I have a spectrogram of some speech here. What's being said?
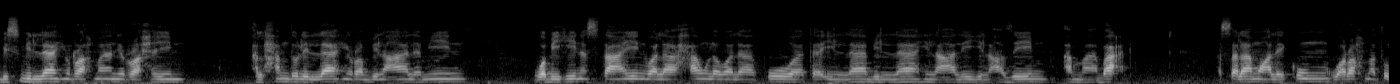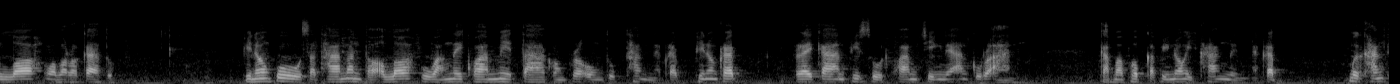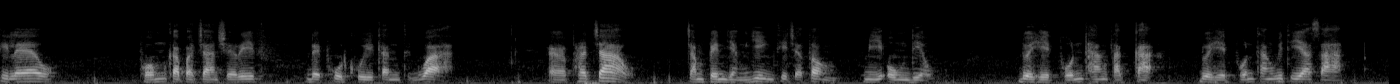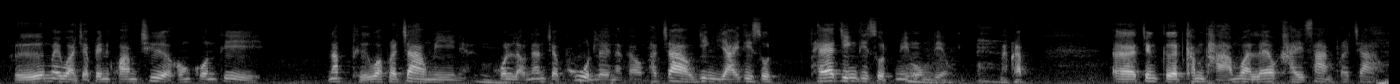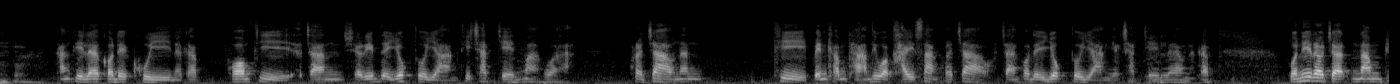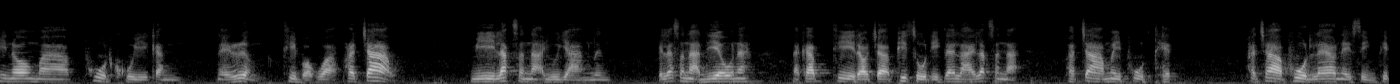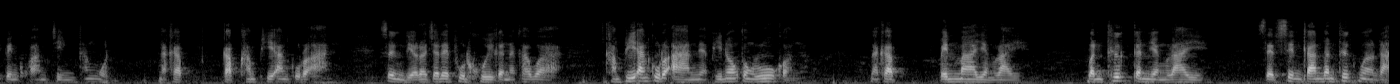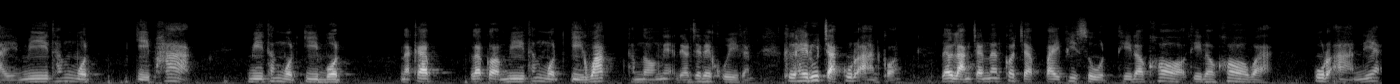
بسم الله الرحمن الرحيم الحمد لله رب العالمين وبه نستعين ولا حول ولا قوة إلا بالله العلي العظيم أما بعد السلام عليكم ورحمة الله وبركاته พี่น้องผู้ศรัทธามั่นต่ออัลลอฮ์ผู้หวังในความเมตตาของพระองค์ทุกท่านนะครับ พี่น้องครับ รายการพิสูจน์ความจริงในอัลกุรอาน กลับมาพบกับพี่น้องอีกครั้งหนึ่งนะครับ เมื่อครั้งที่แล้ว ผมกับอาจารย์เชอริฟได้พูดคุยกันถึงว่าเอ่อพระเจ้าจำเป็นอย่างยิ่งที่จะต้องมีองค์เดียว ด้วยเหตุผลทางตรรกะ ด้วยเหตุผลทางวิทยาศาสตร์ หรือไม่ว่าจะเป็นความเชื่อของคนที่นับถือว่าพระเจ้ามีเนี่ยอืมคนเหล่านั้นจะพูดเลยนะครับพระเจ้ายิ่งใหญ่ที่สุด แท้จริงที่สุดมีองค์เดียวนะครับเอ่อจึงเกิดคำถามว่าแล้วใครสร้างพระเจ้า ครั้งที่แล้วก็ได้คุยนะครับ พร้อมที่อาจารย์ชริฟได้ยกตัวอย่างที่ชัดเจนมากว่าพระเจ้านั้นที่เป็นคำถามที่ว่าใครสร้างพระเจ้า อาจารย์ก็ได้ยกตัวอย่างอย่างชัดเจนแล้วนะครับ วันนี้เราจะนำพี่น้องมาพูดคุยกันในเรื่องที่บอกว่าพระเจ้ามีลักษณะอยู่อย่างหนึ่งเป็นลักษณะเดียวนะนะครับ ที่เราจะพิสูจน์อีกหลาย ๆ ลักษณะพระเจ้าไม่พูดเท็จ พระเจ้าพูดแล้วในสิ่งที่เป็นความจริงทั้งหมดนะครับ กับคัมภีร์อัลกุรอาน ซึ่งเดี๋ยวเราจะได้พูดคุยกันนะครับว่าคัมภีอัลกุรอานเนี่ยพี่น้องต้องรู้ก่อนนะครับ เป็นมาอย่างไร บันทึกกันอย่างไร เสร็จสิ้นการบันทึกเมื่อไหร่มีทั้งหมดกี่ภาค มีทั้งหมดกี่บทนะครับ แล้วก็มีทั้งหมดกี่วรรคทำนองเนี่ยเดี๋ยวจะได้คุยกัน คือให้รู้จักกุรอานก่อน แล้วหลังจากนั้นก็จะไปพิสูจน์ทีละข้อทีละข้อว่ากุรอานเนี่ย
